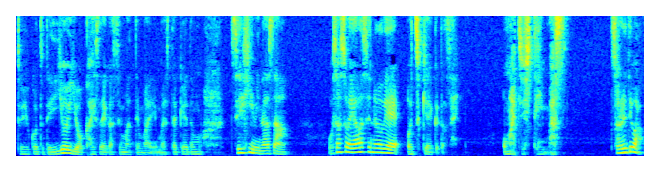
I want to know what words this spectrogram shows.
ということでいよいよ開催が迫ってまいりましたけれども是非皆さんお誘い合わせの上お付き合いください。お待ちしています。それでは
